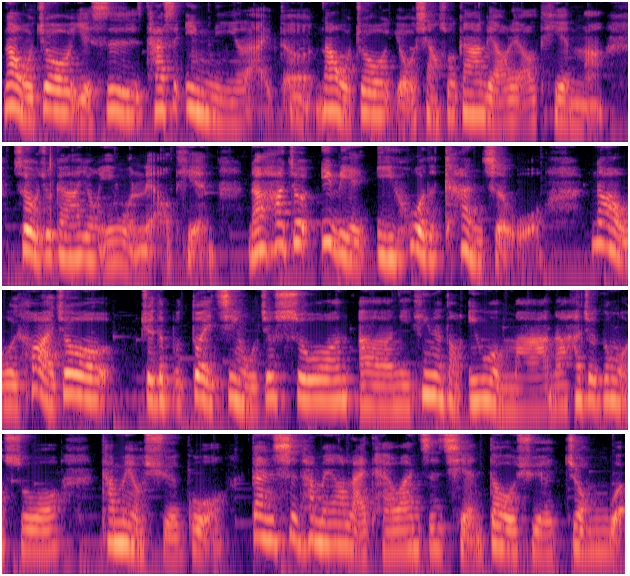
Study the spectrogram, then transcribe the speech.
那我就也是，她是印尼来的，那我就有想说跟她聊聊天嘛，所以我就跟她用英文聊天，然后她就一脸疑惑的看着我，那我后来就觉得不对劲，我就说，呃，你听得懂英文吗？然后她就跟我说，她没有学过，但是他们要来台湾之前都有学中文。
